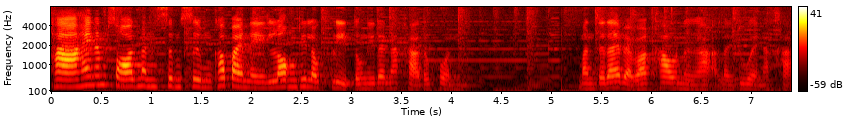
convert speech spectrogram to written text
ทาให้น้ำซอสมันซึมๆเข้าไปในร่องที่เรากรีดตรงนี้ด้วยนะคะ ทุกคน มันจะได้แบบว่าเข้าเนื้ออะไรด้วยนะคะ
